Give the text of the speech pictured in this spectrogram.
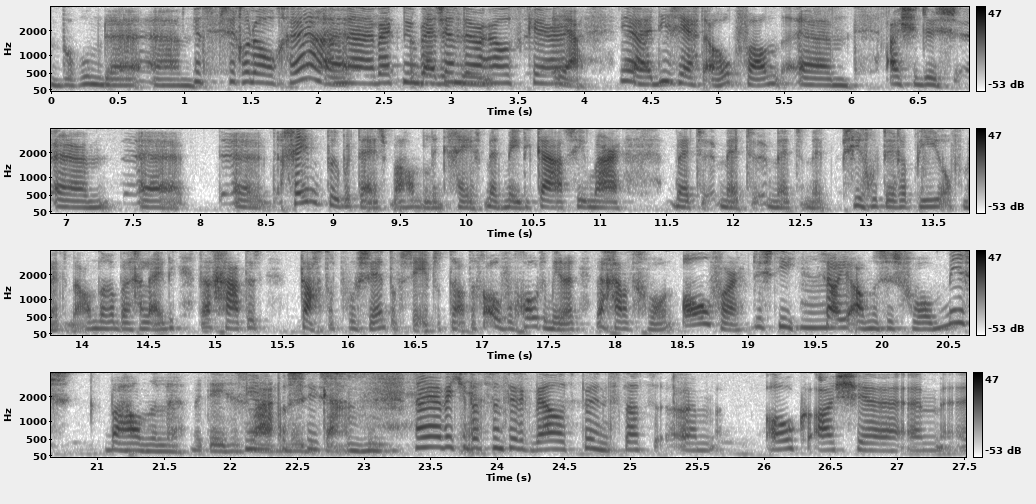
beroemde ehm, Het is een psycholoog, hè? En eh, werkt nu bij, de Gender. Healthcare. Ja, Ja. eh, die zegt ook van als je dus eh, geen puberteitsbehandeling geeft met medicatie, maar met, met, met, met psychotherapie of met een andere begeleiding, dan gaat het 80% of 70 tot 80 over grote meerderheid, dan gaat het gewoon over. Dus die zou je anders dus gewoon misbehandelen met deze zware Ja, precies. medicatie. Nou ja, weet je, Ja. dat is natuurlijk wel het punt. Dat ehm, ook als je ehm, eh,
